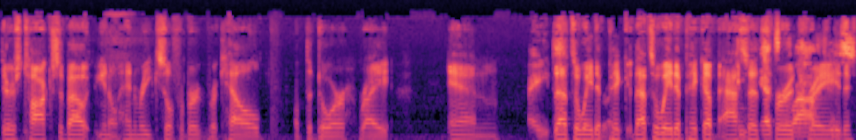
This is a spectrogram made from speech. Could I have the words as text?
there's talks about you know Henrik Silfverberg, Rakell out the door, right? And right. that's a way to Right. pick that's a way to pick up assets for a trade. is,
